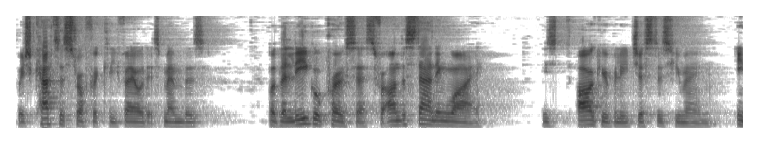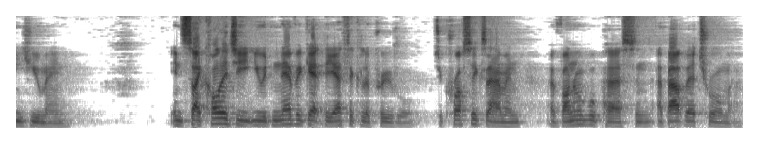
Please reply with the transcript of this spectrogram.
which catastrophically failed its members, but the legal process for understanding why is arguably just as humane, inhumane. In psychology, you would never get the ethical approval to cross examine a vulnerable person about their trauma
